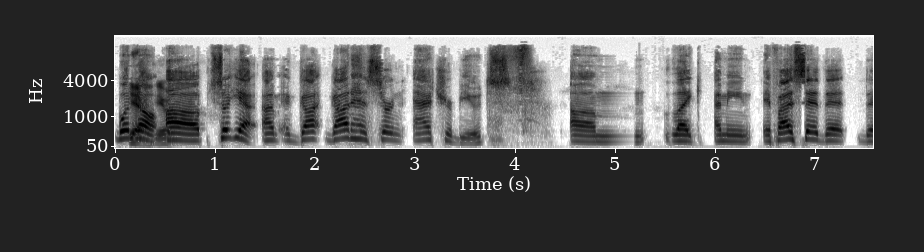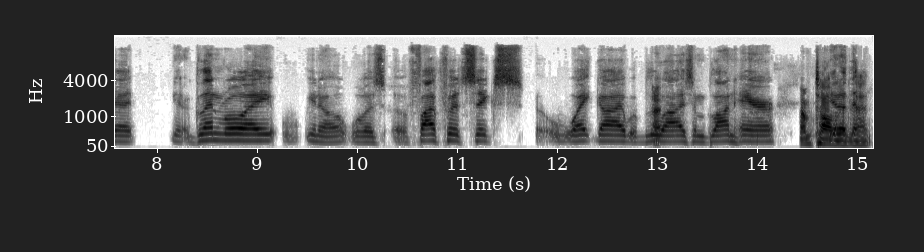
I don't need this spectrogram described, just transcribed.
Well, Yeah, no. you- Uh, so yeah, um, God God has certain attributes. Um, like I mean, if I said that that you know Glenn Roy, you know, was a five foot six white guy with blue Uh, eyes and blonde hair. I'm taller You know, than that.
